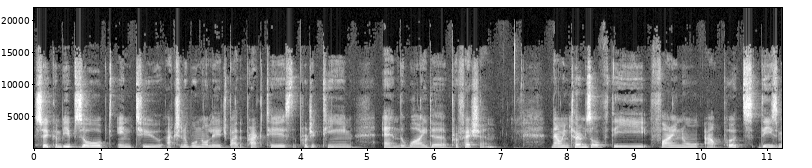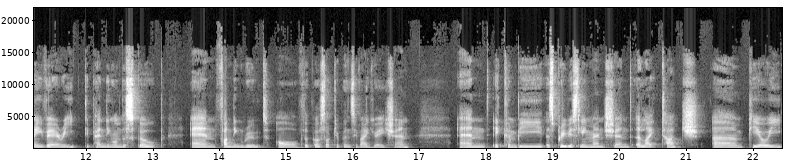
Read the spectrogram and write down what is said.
so it can be absorbed into actionable knowledge by the practice, the project team, and the wider profession. Now, in terms of the final outputs, these may vary depending on the scope and funding route of the post occupancy evaluation and it can be, as previously mentioned, a light touch um, POE,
